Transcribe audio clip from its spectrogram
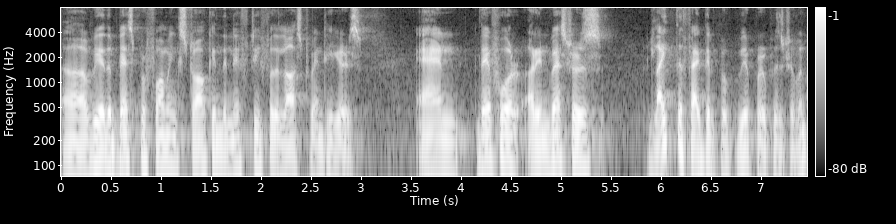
Uh, we are the best performing stock in the Nifty for the last 20 years. And therefore, our investors like the fact that we are purpose driven.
